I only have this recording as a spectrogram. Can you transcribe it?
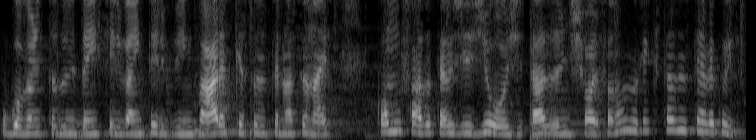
o governo estadunidense ele vai intervir em várias questões internacionais, como faz até os dias de hoje, tá? A gente olha e fala, o que, que os Estados Unidos tem a ver com isso?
